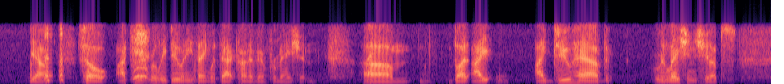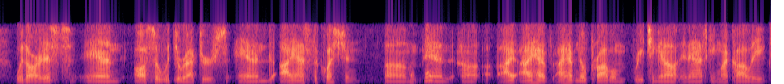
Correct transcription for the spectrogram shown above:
yeah, so I can't really do anything with that kind of information. Um, but I I do have the relationships with artists and also with directors, and I ask the question um, okay. And uh, I, I have I have no problem reaching out and asking my colleagues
